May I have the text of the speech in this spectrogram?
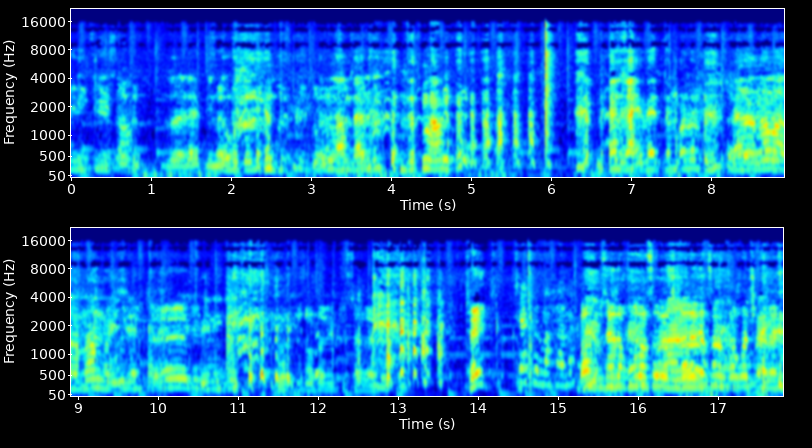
1200 dedim. Dur hele Sen de 1900. dedin. Dur lan ben. Dur lan. ben kaybettim oğlum. Ben anlamadım lan bu işi. 1200. 400 oradan 300 sen kaybettin. Çek. Çek ırmaklarını. Bak bu sene kola soda çıkaracaksan kavga çıkar. he.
